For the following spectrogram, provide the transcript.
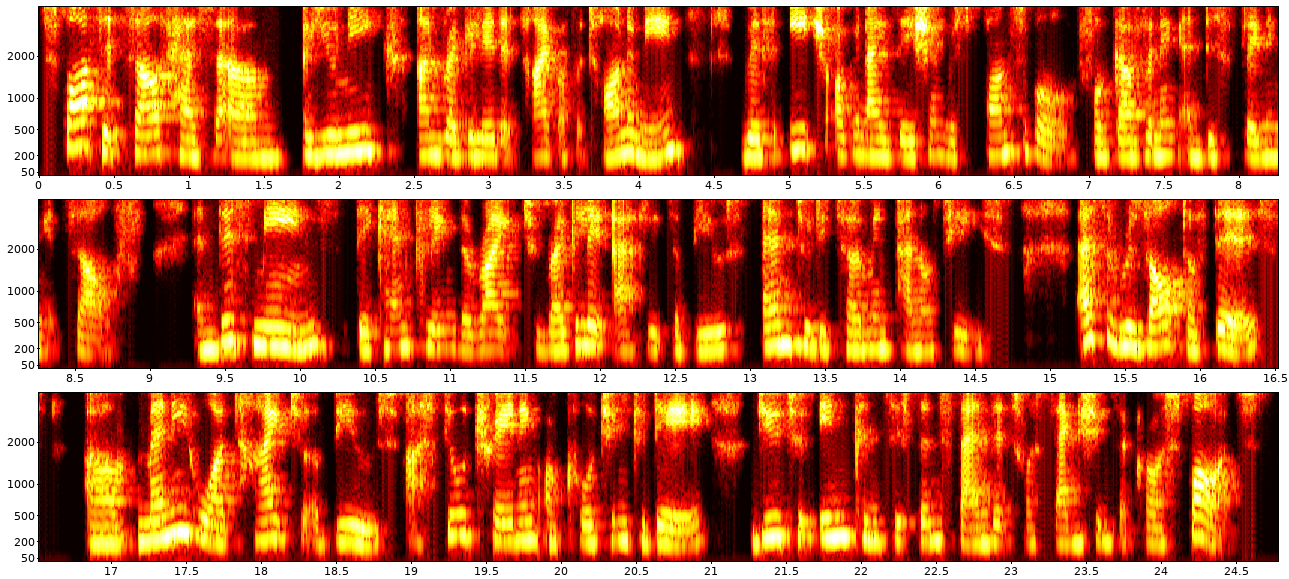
Sports itself has um, a unique, unregulated type of autonomy, with each organization responsible for governing and disciplining itself. And this means they can claim the right to regulate athletes' abuse and to determine penalties. As a result of this, um, many who are tied to abuse are still training or coaching today due to inconsistent standards for sanctions across sports.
